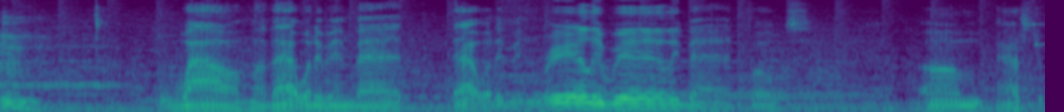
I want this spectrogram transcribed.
wow. Now that would have been bad. That would have been really, really bad, folks. Um, Astro.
